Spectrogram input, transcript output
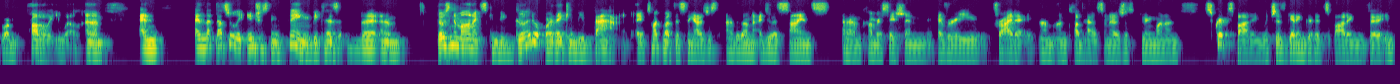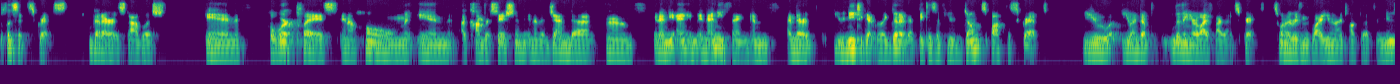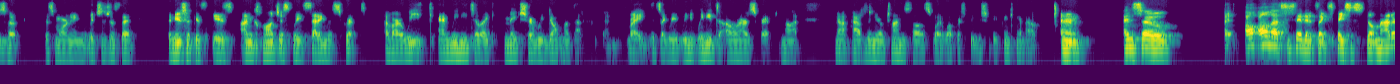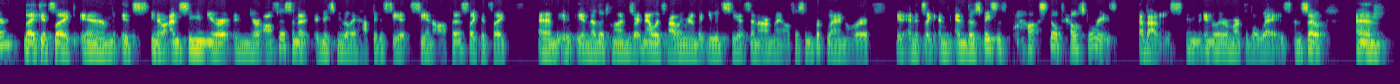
or probably you will. Um, and and that, that's a really interesting thing because the um, those mnemonics can be good or they can be bad. I talk about this thing. I was just I was on I do a science um, conversation every Friday um, on Clubhouse, and I was just doing one on script spotting, which is getting good at spotting the implicit scripts that are established in a workplace, in a home, in a conversation, in an agenda, um, in any in, in anything, and and there you need to get really good at it because if you don't spot the script, you you end up living your life by that script. It's one of the reasons why you and I talked about the news hook this morning, which is just that the news hook is, is unconsciously setting the script of our week. And we need to like make sure we don't let that happen. Right. It's like we, we, we need to own our script, not not have the New York Times tell us what, what we should be thinking about. Um, and so all, all, that's to say that it's like spaces still matter. Like it's like um, it's you know I'm seeing in your in your office, and it, it makes me really happy to see it see an office. Like it's like um, in, other times, right now we're traveling around, but you would see us in our my office in Brooklyn, or and it's like and and those spaces still tell stories about us in in really remarkable ways. And so, um,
